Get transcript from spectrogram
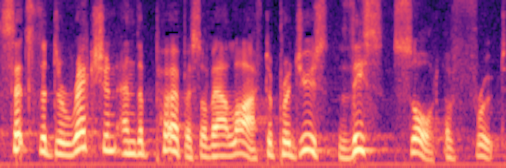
sets the direction and the purpose of our life to produce this sort of fruit.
